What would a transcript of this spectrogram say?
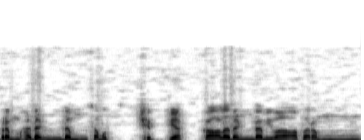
ब्रह्मदण्डम् समुत्क्षिप्य कालदण्डमिवापरम्।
